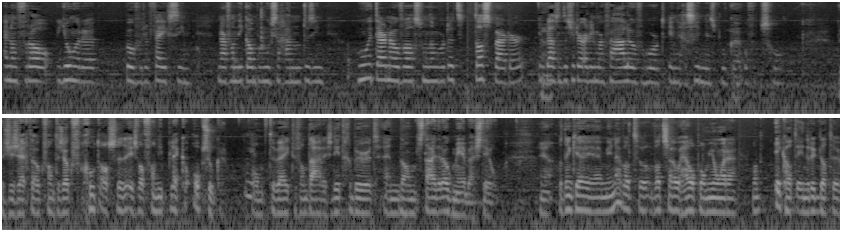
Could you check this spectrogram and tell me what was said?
en dan vooral jongeren boven de 15, naar van die kampen moesten gaan om te zien hoe het daar nou was. Want dan wordt het tastbaarder in Ja. plaats van dat je er alleen maar verhalen over hoort in de geschiedenisboeken of op school. Dus je zegt ook van het is ook goed als ze eens wat van die plekken opzoeken. Ja. Om te weten van daar is dit gebeurd en dan sta je er ook meer bij stil. Ja. Wat denk jij, eh, Minne? Wat, wat zou helpen om jongeren? Want ik had de indruk dat er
